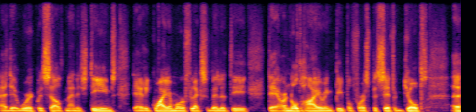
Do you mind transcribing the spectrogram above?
Uh, they work with self managed teams, they require more flexibility, they are not hiring people for specific jobs. Uh,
